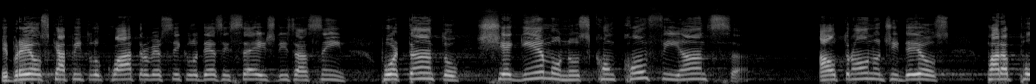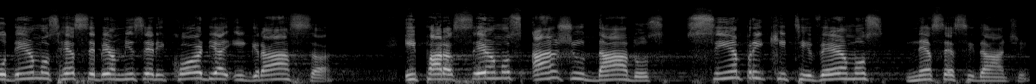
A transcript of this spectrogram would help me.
Hebreus capítulo 4, versículo 16 diz assim: Portanto, cheguemos-nos com confiança ao trono de Deus para podermos receber misericórdia e graça e para sermos ajudados sempre que tivermos necessidade.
